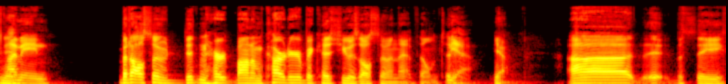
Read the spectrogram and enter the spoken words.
Yeah. I mean, But also didn't hurt Bonham Carter because she was also in that film too. yeah, Uh, let's see.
